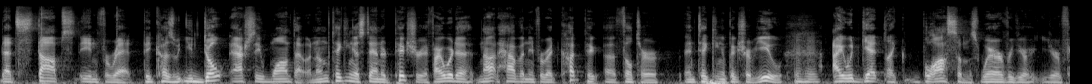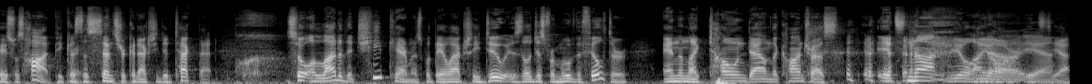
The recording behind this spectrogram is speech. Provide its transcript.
that stops the infrared because you don't actually want that. When I'm taking a standard picture, if I were to not have an infrared cut uh, filter and taking a picture of you, mm -hmm. I would get like blossoms wherever your, your face was hot because right. the sensor could actually detect that. So a lot of the cheap cameras, what they'll actually do is they'll just remove the filter and then like tone down the contrast. it's not real IR. No, yeah. yeah.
